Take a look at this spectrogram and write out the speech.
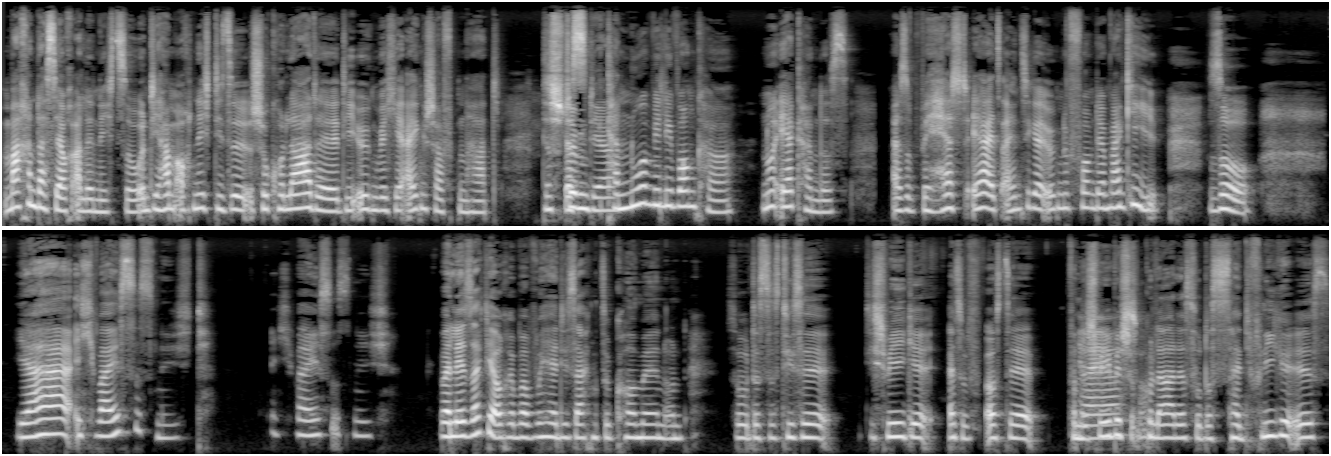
machen das ja auch alle nicht so. Und die haben auch nicht diese Schokolade, die irgendwelche Eigenschaften hat. Das stimmt, das ja. kann nur Willy Wonka. Nur er kann das. Also beherrscht er als einziger irgendeine Form der Magie. So. Ja, ich weiß es nicht. Ich weiß es nicht. Weil er sagt ja auch immer, woher die Sachen so kommen und so, dass es diese, die Schwege, also aus der, von der Ja, ja, Schwebeschokolade, so, dass es halt die Fliege ist,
